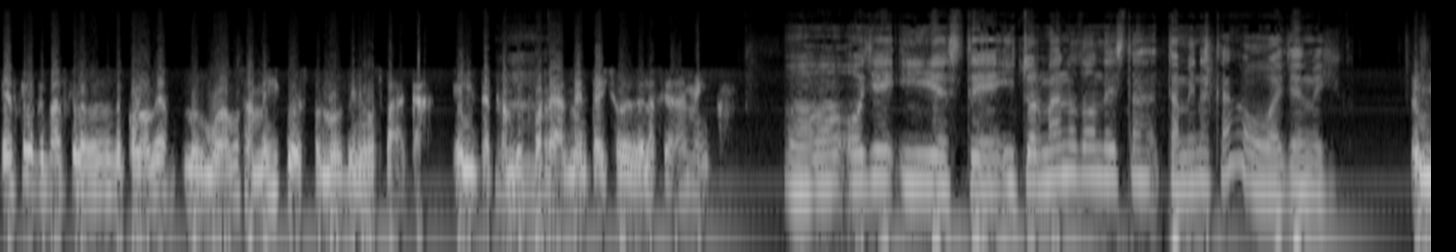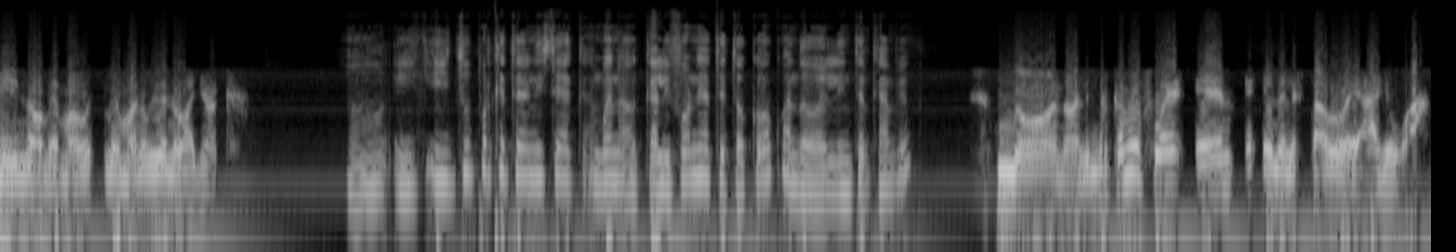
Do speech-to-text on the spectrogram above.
es que lo que pasa es que nosotros de Colombia nos mudamos a México y después nos vinimos para acá. El intercambio fue ah. realmente hecho desde la Ciudad de México. Oh, oye, y este, ¿y tu hermano dónde está? ¿También acá o allá en México? Mi, no, mi hermano, mi hermano vive en Nueva York. Oh, ¿y, ¿y, tú por qué te viniste acá? Bueno, ¿California te tocó cuando el intercambio? No, no, el intercambio fue en, en el estado de Iowa.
